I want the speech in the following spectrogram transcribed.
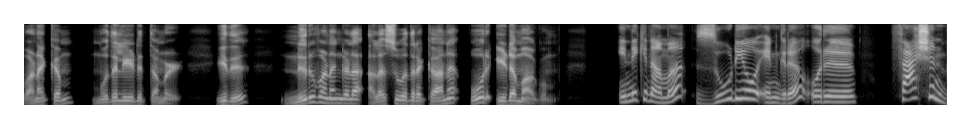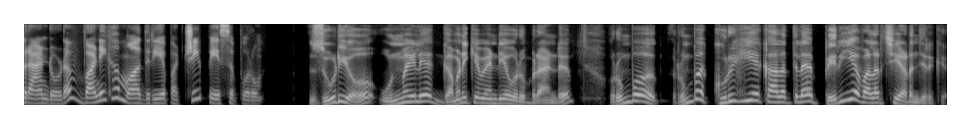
வணக்கம் முதலீடு தமிழ். இது நிறுவனங்களை அலசுவதற்கான ஓர் இடமாகும். இன்னைக்கு நாம ஜூடியோ என்கிற ஒரு ஃபேஷன் பிராண்டோட வணிக மாதிரிய பற்றி பேச போறோம். ஜூடியோ உண்மையிலே கவனிக்க வேண்டிய ஒரு பிராண்டு ரொம்ப ரொம்ப குறுகிய காலத்துல பெரிய வளர்ச்சி அடைஞ்சிருக்கு.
